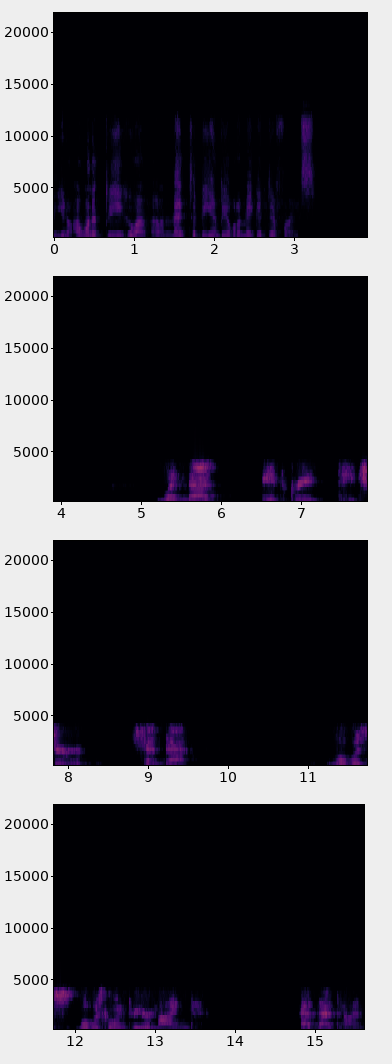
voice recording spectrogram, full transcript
you know, I want to be who I, I'm meant to be and be able to make a difference. When that eighth grade teacher said that, what was what was going through your mind at that time?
